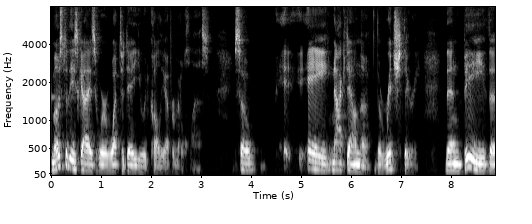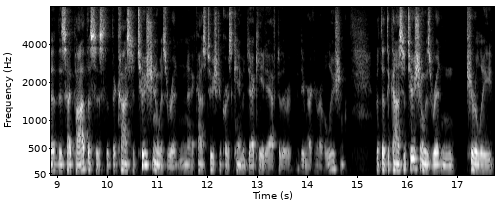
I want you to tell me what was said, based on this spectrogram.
Most of these guys were what today you would call the upper middle class. So, A, knock down the, the rich theory. Then B, the, this hypothesis that the Constitution was written, and the Constitution, of course, came a decade after the, the American Revolution, but that the Constitution was written purely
